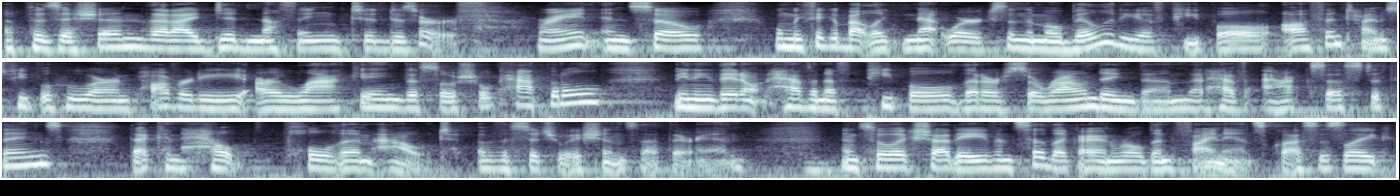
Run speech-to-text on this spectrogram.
a position that I did nothing to deserve, right? And so when we think about like networks and the mobility of people, oftentimes people who are in poverty are lacking the social capital, meaning they don't have enough people that are surrounding them that have access to things that can help pull them out of the situations that they're in. And so like Sade even said, like I enrolled in finance classes, like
